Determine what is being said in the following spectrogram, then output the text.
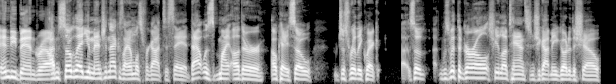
indie band route." I'm so glad you mentioned that because I almost forgot to say it. That was my other. Okay, so just really quick. Uh, So I was with the girl. She loved Hanson. She got me to go to the show.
